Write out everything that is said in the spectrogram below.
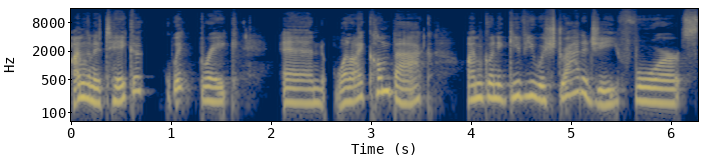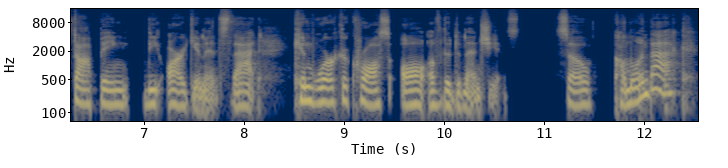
I'm going to take a quick break, and when I come back, I'm going to give you a strategy for stopping the arguments that can work across all of the dementias. So come on back.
